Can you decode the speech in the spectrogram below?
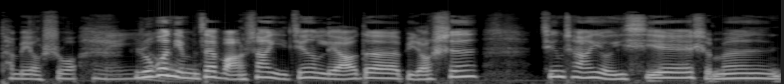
他没有说。没有如果你们在网上已经聊的比较深，经常有一些什么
